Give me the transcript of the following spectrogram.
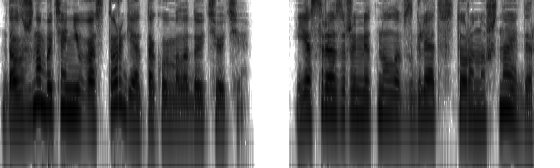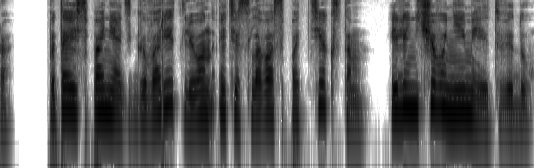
Должно быть, они в восторге от такой молодой тети. Я сразу же метнула взгляд в сторону Шнайдера, пытаясь понять, говорит ли он эти слова с подтекстом или ничего не имеет в виду.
